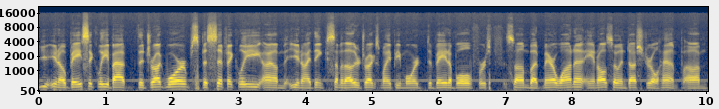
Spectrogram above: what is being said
you, you, know, basically about the drug war specifically. Um, you know, I think some of the other drugs might be more debatable for some, but marijuana and also industrial hemp. Um,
